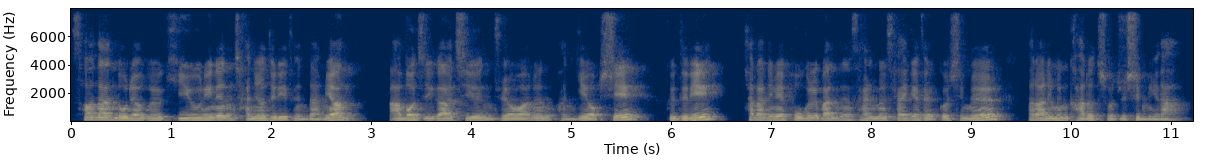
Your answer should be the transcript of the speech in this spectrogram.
선한 노력을 기울이는 자녀들이 된다면, 아버지가 지은 죄와는 관계없이 그들이 하나님의 복을 받는 삶을 살게 될 것임을 하나님은 가르쳐 주십니다.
